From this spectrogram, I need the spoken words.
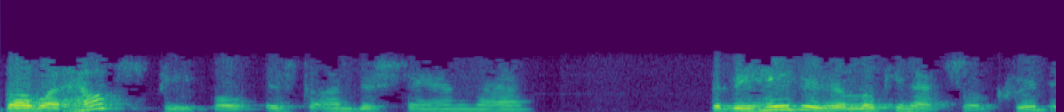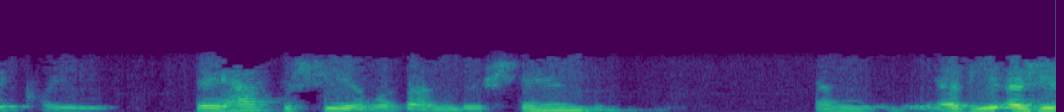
but what helps people is to understand that the behavior they're looking at so critically, they have to see it with understanding. And as you, as you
